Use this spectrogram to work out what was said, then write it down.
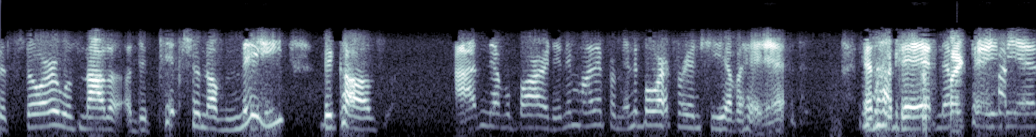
the story was not a, a depiction of me because I've never borrowed any money from any boyfriend she ever had. And her dad never Like- came in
